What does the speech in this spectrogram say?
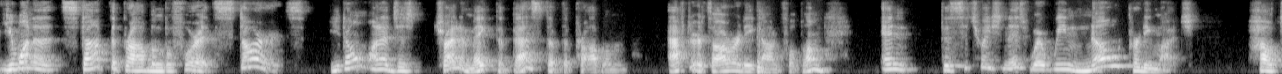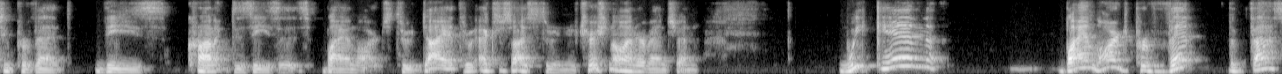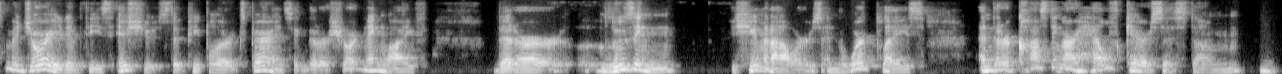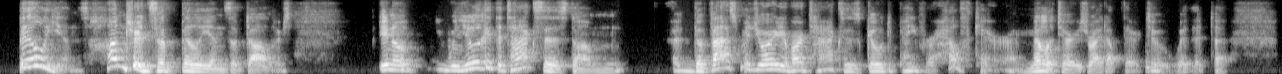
you want to stop the problem before it starts you don't want to just try to make the best of the problem after it's already hmm. gone full blown. And the situation is where we know pretty much how to prevent these chronic diseases by and large through diet, through exercise, through nutritional intervention. We can, by and large, prevent the vast majority of these issues that people are experiencing that are shortening life, that are losing human hours in the workplace and that are costing our healthcare system billions, hundreds of billions of dollars. You know, when you look at the tax system, the vast majority of our taxes go to pay for healthcare. And military's right up there too with it. Uh,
